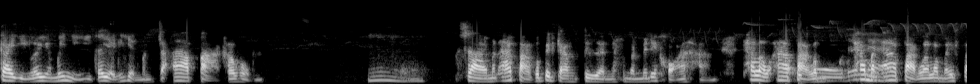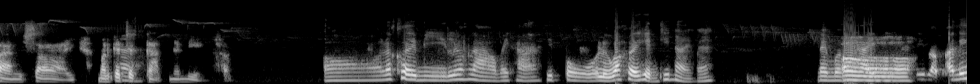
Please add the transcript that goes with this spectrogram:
ใกล้อีกแล้วยังไม่หนีอีกก็อย่างที่เห็นมันจะอ้าปากครับผม อืม ใช่มันอ้าปากก็เป็นการเตือนนะครับมันไม่ได้ขออาหาร ถ้าเราอ้าปากแล้วโอ้โหนั่นแหละถ้ามันอ้าปากแล้วเราไม่ฟังใช่มันก็จะอะกัดนั่นเองครับอ๋อแล้วเคยมีเรื่องราวไหมคะฮิปโป หรือว่าเคยเห็นที่ไหนไหมในเมืองไทยเอ่อมีไหมที่แบบ อันนี้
